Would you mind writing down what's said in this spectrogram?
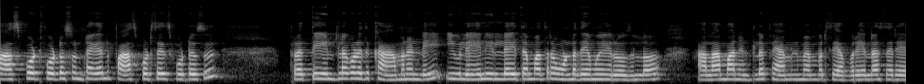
పాస్పోర్ట్ ఫొటోస్ ఉంటాయి కానీ పాస్పోర్ట్ సైజ్ ఫొటోస్ ప్రతి ఇంట్లో కూడా ఇది కామన్ అండి. ఇవి లేని ఇల్లు అయితే మాత్రం ఉండదేమో ఈ రోజుల్లో. అలా మన ఇంట్లో ఫ్యామిలీ మెంబర్స్ ఎవరైనా సరే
